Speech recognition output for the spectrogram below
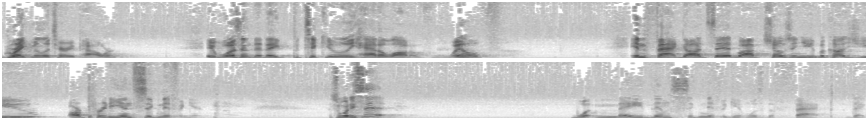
great military power. It wasn't that they particularly had a lot of wealth. In fact, God said, Well, I've chosen you because you are pretty insignificant. That's what He said. What made them significant was the fact that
